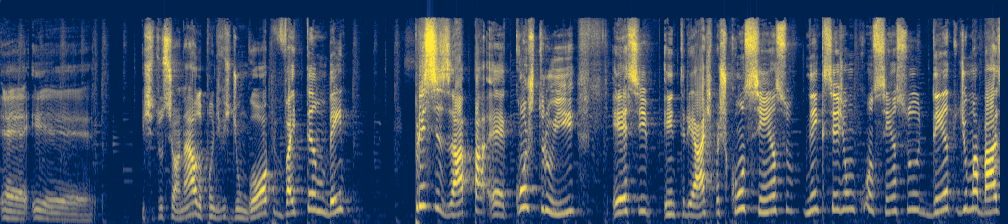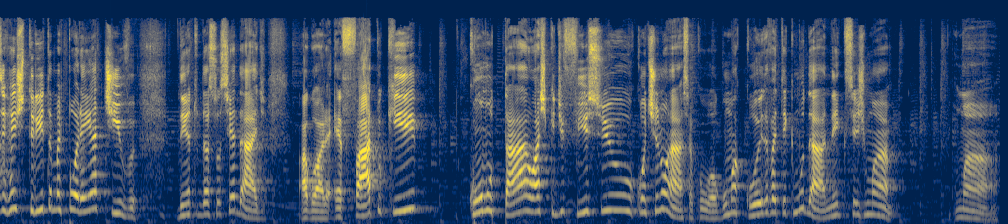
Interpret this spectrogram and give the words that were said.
é, é, institucional, do ponto de vista de um golpe, vai também precisar é, construir esse, entre aspas, consenso, nem que seja um consenso dentro de uma base restrita, mas porém ativa dentro da sociedade. Agora, é fato que, como tá, eu acho que difícil continuar, sacou? Alguma coisa vai ter que mudar, nem que seja uma. uma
